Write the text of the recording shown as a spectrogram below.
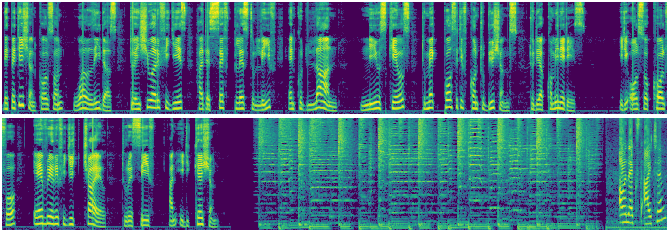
The petition calls on world leaders to ensure refugees had a safe place to live and could learn new skills to make positive contributions to their communities. It also called for every refugee child to receive an education. Our next item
